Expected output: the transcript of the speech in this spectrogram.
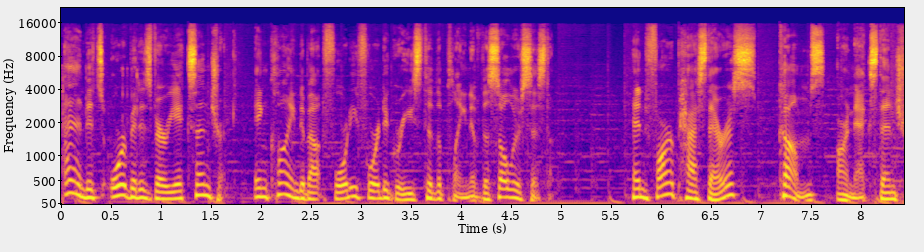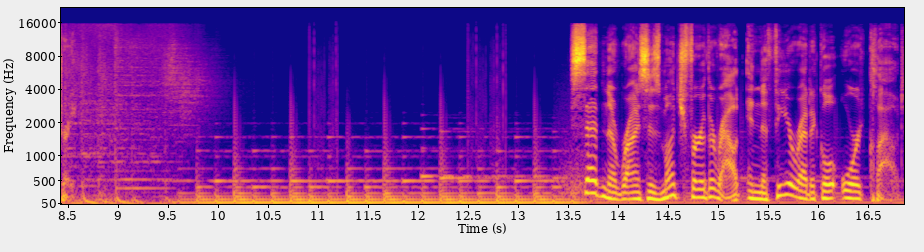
And its orbit is very eccentric, inclined about 44 degrees to the plane of the solar system. And far past Eris comes our next entry. Sedna rises much further out in the theoretical Oort cloud,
